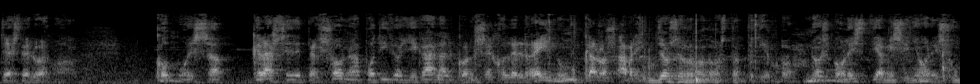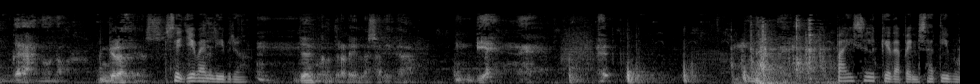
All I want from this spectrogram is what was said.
desde luego. ¿Cómo esa clase de persona ha podido llegar al Consejo del Rey? Nunca lo sabré. Ya os he robado bastante tiempo. No es molestia, mi señor, es un gran honor. Gracias. Se lleva el libro. Ya encontraré la salida. Bien. Queda pensativo.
